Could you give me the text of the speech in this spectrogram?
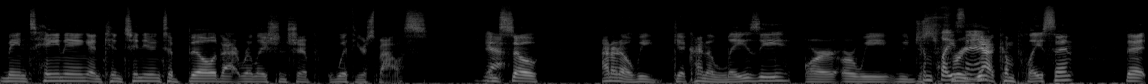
maintaining and continuing to build that relationship with your spouse. Yeah. And so I don't know, we get kind of lazy or or we we just for- Complacent. yeah, complacent that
